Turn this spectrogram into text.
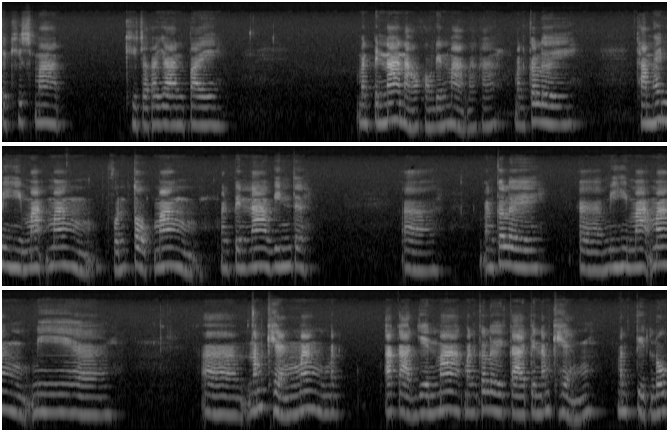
จะคริสต์มาสขี่จักรยานไป มันเป็นหน้าหนาวของเดนมาร์กนะคะ มันก็เลยทำให้มีหิมะมั่ง ฝนตกมั่ง มันเป็นหน้าวินเตอร์อ่ามันก็เลยเอ่อมีหิมะมั่ง มีอ่ออ่าน้ำแข็งมั่ง มันอากาศเย็นมาก มันก็เลยกลายเป็นน้ำแข็ง มันติดลบ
